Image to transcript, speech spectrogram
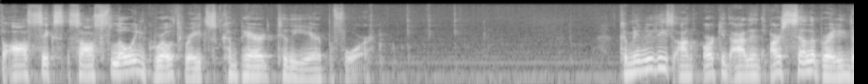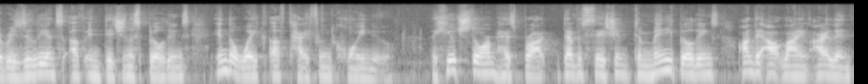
but all six saw slowing growth rates compared to the year before. Communities on Orchid Island are celebrating the resilience of indigenous buildings in the wake of Typhoon Koinu. The huge storm has brought devastation to many buildings on the outlying island,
